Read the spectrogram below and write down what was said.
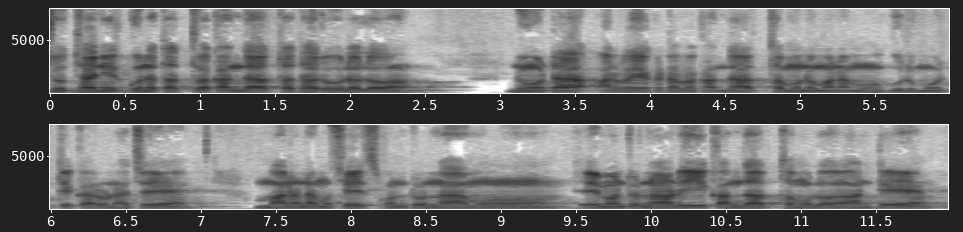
శుద్ధ నిర్గుణ తత్వ కందార్థ ధరువులలో నూట అరవై ఒకటవ కందార్థమును మనము గురుమూర్తి కరుణచే మననము చేసుకుంటున్నాము. ఏమంటున్నాడు ఈ కందార్థములో అంటే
